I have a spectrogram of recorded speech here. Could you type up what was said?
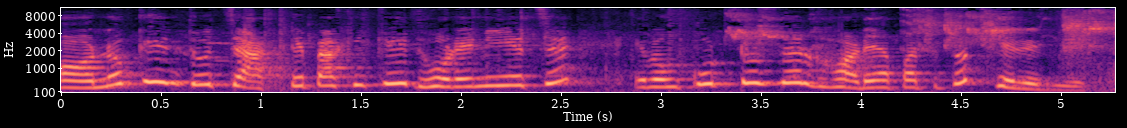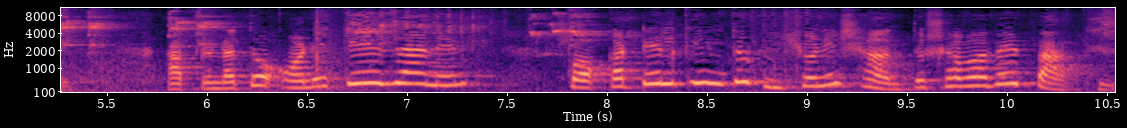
অন কিন্তু চারটে পাখিকেই ধরে নিয়েছে এবং কুট্টুসদের ঘরে আপাতত ছেড়ে দিয়েছে। আপনারা তো অনেকেই জানেন, ককাটেল কিন্তু ভীষণই শান্ত স্বভাবের পাখি।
